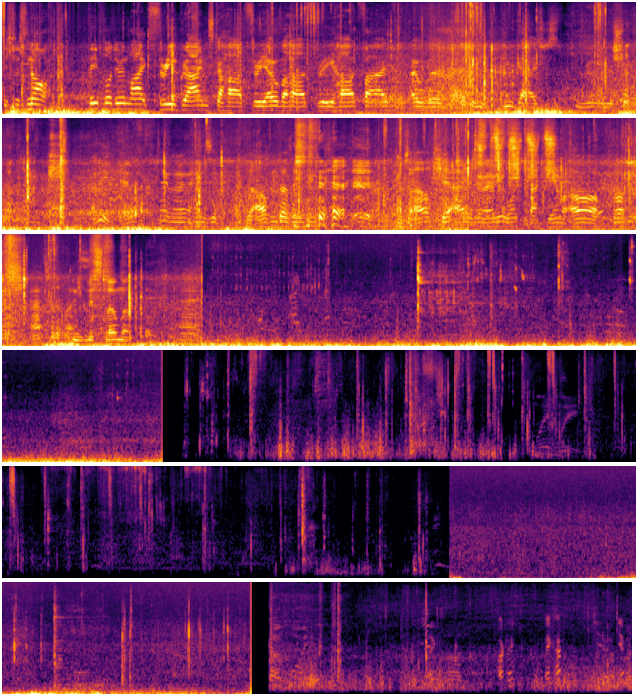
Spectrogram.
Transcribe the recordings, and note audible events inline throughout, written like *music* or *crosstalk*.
It's just not. People are doing like three grinds to hard three, over hard three, hard five, over. I think you guys just ruin the shit. I didn't it. I don't know how the, the album does anything. I was like, oh shit, I even remember it once back in. Like, oh fuck, that's what it was. Need the slow mo. Okay, back up. Yep.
